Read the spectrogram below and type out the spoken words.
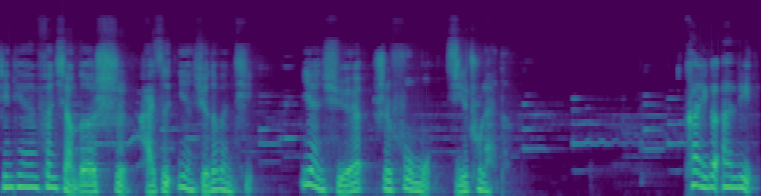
今天分享的是孩子厌学的问题。厌学是父母急出来的。看一个案例：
